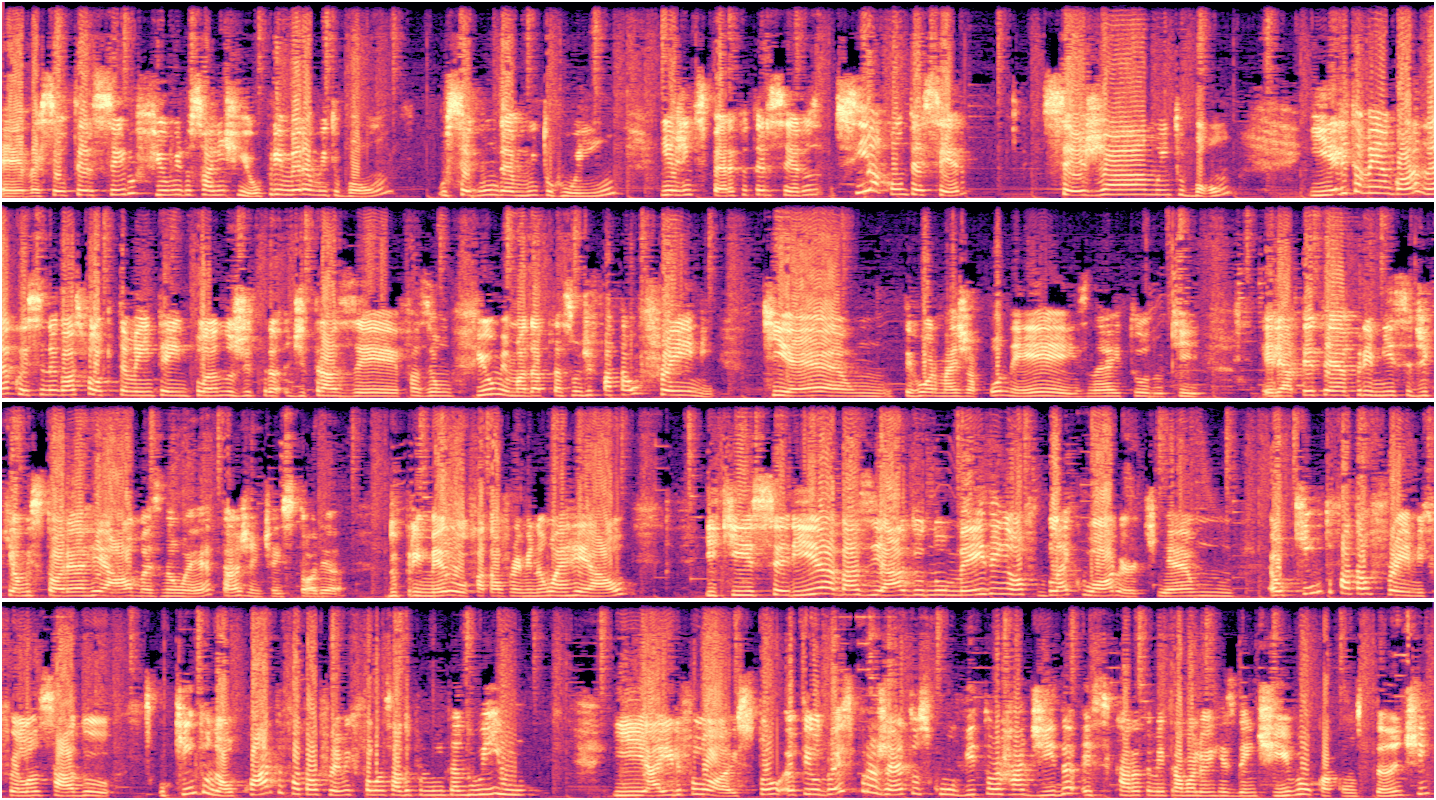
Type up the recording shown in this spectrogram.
é, vai ser o terceiro filme do Silent Hill. O primeiro é muito bom, o segundo é muito ruim, e a gente espera que o terceiro, se acontecer, seja muito bom. E ele também agora, né, com esse negócio, falou que também tem planos de, tra de trazer, fazer um filme, uma adaptação de Fatal Frame, que é um terror mais japonês, né, e tudo, que ele até tem a premissa de que é uma história real, mas não é, tá, gente? A história do primeiro Fatal Frame não é real e que seria baseado no Maiden of Blackwater, que é um é o quinto Fatal Frame que foi lançado, o quinto não, o quarto Fatal Frame que foi lançado para o Nintendo Wii U. E aí ele falou, ó, estou, eu tenho dois projetos com o Vitor Radida, esse cara também trabalhou em Resident Evil com a Constante.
